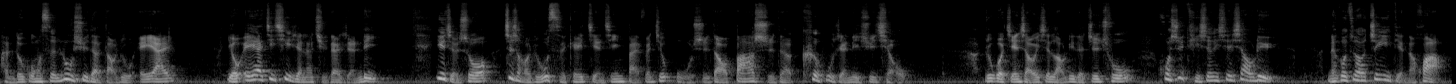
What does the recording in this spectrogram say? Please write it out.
很多公司陆续的导入 AI，由 AI 机器人来取代人力。业者说，至少如此可以减轻百分之五十到八十的客户人力需求。如果减少一些劳力的支出，或是提升一些效率，能够做到这一点的话，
